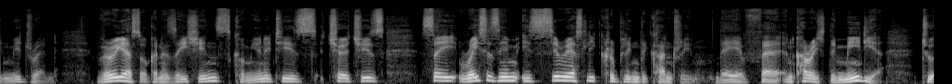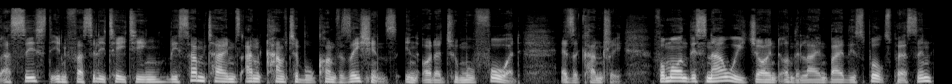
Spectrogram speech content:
in Midrand. Various organizations, communities, churches say racism is seriously crippling the country. They have uh, encouraged the media to assist in facilitating the sometimes uncomfortable conversations in order to move forward as a country. For more on this now, we're joined on the line by the spokesperson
